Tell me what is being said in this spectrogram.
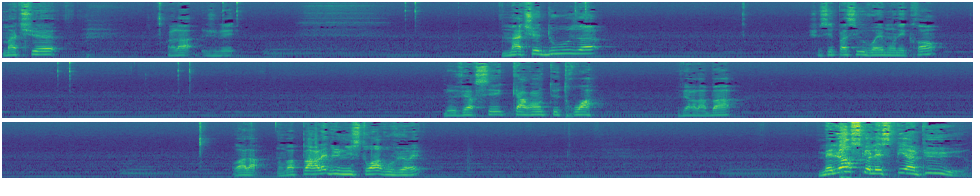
Matthieu, voilà, je vais... Matthieu 12. Je ne sais pas si vous voyez mon écran. Le verset 43, vers là-bas. Voilà, on va parler d'une histoire, vous verrez. Mais lorsque l'esprit impur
